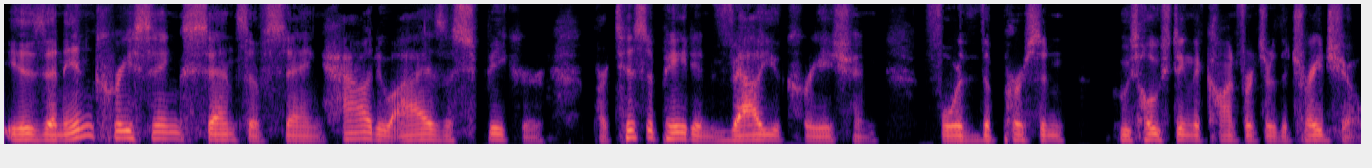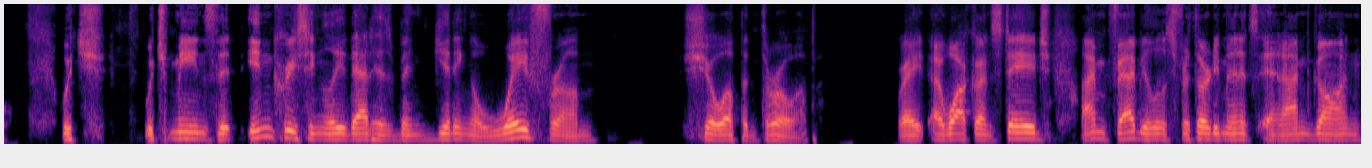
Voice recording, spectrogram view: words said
is an increasing sense of saying, how do I, as a speaker, participate in value creation for the person who's hosting the conference or the trade show, which which means that increasingly that has been getting away from show up and throw up right i walk on stage i'm fabulous for 30 minutes and i'm gone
